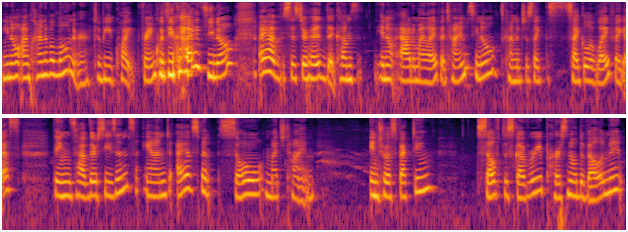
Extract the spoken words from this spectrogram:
you know, I'm kind of a loner, to be quite frank with you guys, you know. I have sisterhood that comes, you know, out of my life at times, you know. It's kind of just like the cycle of life, I guess things have their seasons, and I have spent so much time introspecting, self discovery, personal development.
